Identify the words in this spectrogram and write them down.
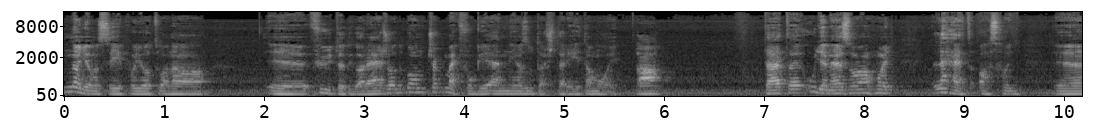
nagyon szép, hogy ott van a ö, fűtött garázsodban, csak meg fogja enni az utasterét a moly. Ah, Tehát ö, ugyanez van, hogy lehet az, hogy ö,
